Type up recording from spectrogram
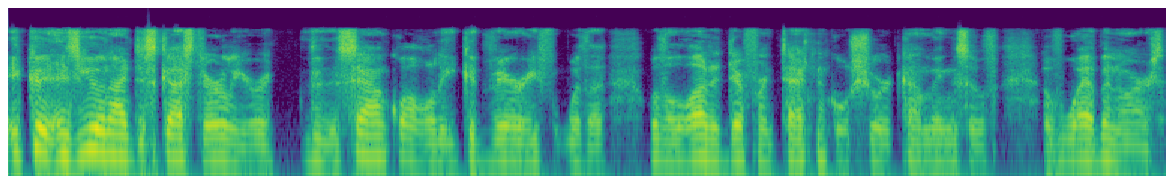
it, could, as you and I discussed earlier, the, the, sound quality could vary with a with a lot of different technical shortcomings of of webinars.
